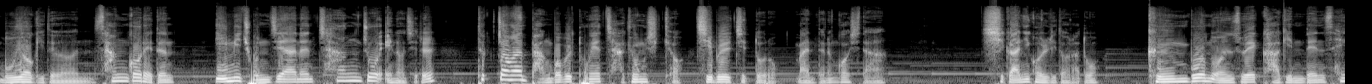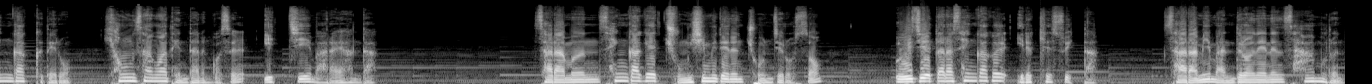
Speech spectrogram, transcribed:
무역이든 상거래든 이미 존재하는 창조 에너지를 특정한 방법을 통해 작용시켜 집을 짓도록 만드는 것이다. 시간이 걸리더라도 근본 원소에 각인된 생각 그대로 형상화된다는 것을 잊지 말아야 한다. 사람은 생각의 중심이 되는 존재로서 의지에 따라 생각을 일으킬 수 있다. 사람이 만들어내는 사물은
